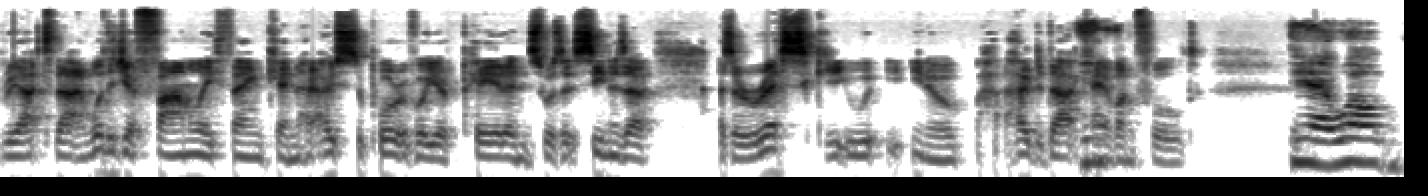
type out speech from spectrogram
react to that, and what did your family think, and how supportive were your parents? Was it seen as a as a risk? You, you know, how did that kind yeah. of unfold? Yeah, well,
